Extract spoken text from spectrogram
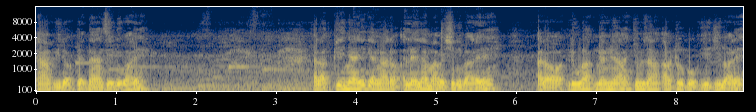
ထားပြီးတော့ပြတ်တန်းစေလိုပါတယ်အဲ့တော့ပညာရေးကံကတော့အလယ်လက်မှာပဲရှိနေပါတယ်အဲ့တော့လူကများများစူးစမ်းအားထုတ်ဖို့အရေးကြီးပါတယ်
